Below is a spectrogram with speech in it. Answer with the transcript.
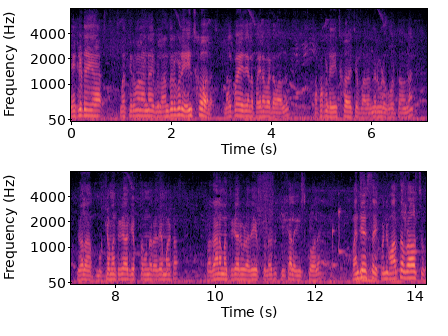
వెంకటయ్య మా తిరుమల అన్న వీళ్ళందరూ కూడా వేయించుకోవాలి. నలభై ఐదేళ్ళ పైన పడ్డ వాళ్ళు తప్పకుండా వేయించుకోవాలని చెప్పి వాళ్ళందరూ కూడా కోరుతా ఉన్నా. ఇవాళ ముఖ్యమంత్రి గారు చెప్తా ఉన్నారు అదే మాట. ప్రధానమంత్రి గారు కూడా అదే చెప్తున్నారు టీకాలు వేయించుకోవాలి? పనిచేస్తాయి కొన్ని వార్తలు రావచ్చు.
